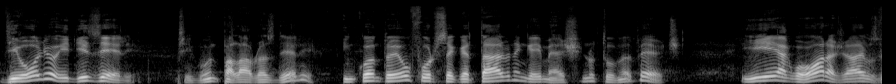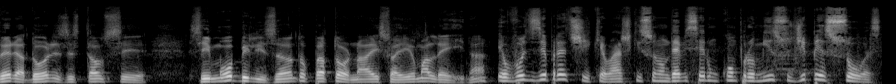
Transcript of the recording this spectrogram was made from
de olho e diz ele, segundo palavras dele, enquanto eu for secretário, ninguém mexe no túnel verde. E agora já os vereadores estão se, se mobilizando para tornar isso aí uma lei, né? Eu vou dizer para ti que eu acho que isso não deve ser um compromisso de pessoas.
